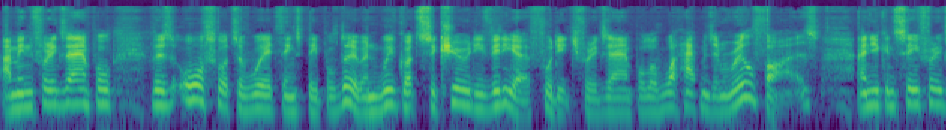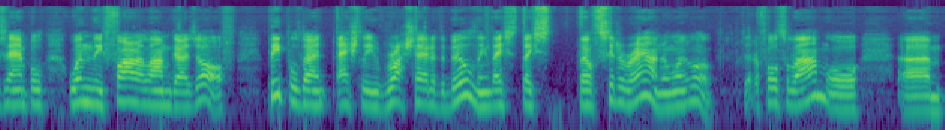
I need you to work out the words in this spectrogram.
I mean, for example, there's all sorts of weird things people do, and we've got security video footage, for example, of what happens in real fires, and you can see, for example, when the fire alarm goes off, people don't actually rush out of the building. They they they'll sit around and wonder, well, is that a false alarm or um,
